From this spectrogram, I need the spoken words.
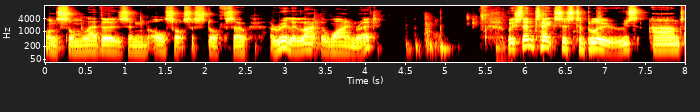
on some leathers and all sorts of stuff. So I really like the wine red which then takes us to blues and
